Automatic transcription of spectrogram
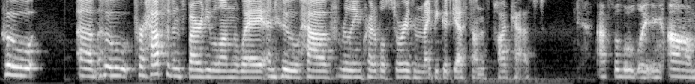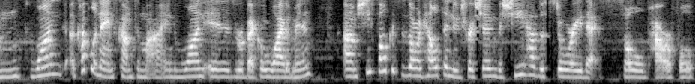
who um, who perhaps have inspired you along the way and who have really incredible stories and might be good guests on this podcast? Absolutely. Um, one, a couple of names come to mind. One is Rebecca Weideman. Um, she focuses on health and nutrition, but she has a story that's so powerful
